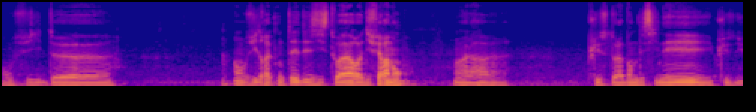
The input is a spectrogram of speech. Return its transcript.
envie de, envie de raconter des histoires différemment. Voilà, plus de la bande dessinée et plus du,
